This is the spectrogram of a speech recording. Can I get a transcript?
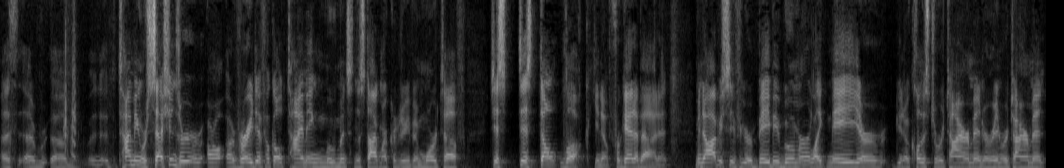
Uh, uh, um, timing recessions are, are, are, very difficult. Timing movements in the stock market are even more tough. Just just don't look. You know, forget about it. I mean, obviously, if you're a baby boomer like me, or you know, close to retirement or in retirement,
